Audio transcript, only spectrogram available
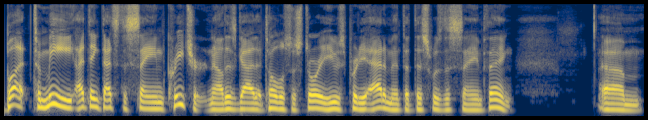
but to me, I think that's the same creature. Now, this guy that told us the story, he was pretty adamant that this was the same thing. Um,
